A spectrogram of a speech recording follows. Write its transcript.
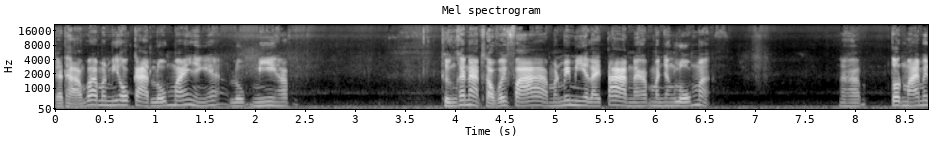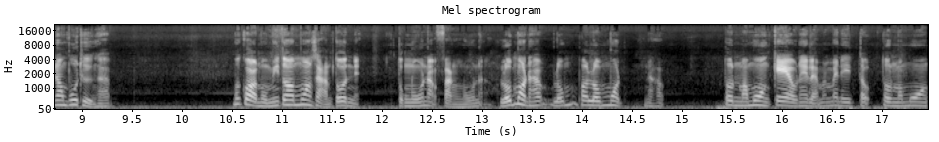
แต่ถามว่ามันมีโอกาสล้มไหมอย่างเงี้ยล้มมีครับ ถึงขนาดเสาไฟฟ้ามันไม่มีอะไรต้านนะครับ มันยังล้มอะ นะครับ ต้นไม้ไม่ต้องพูดถึงครับ เมื่อก่อนผมมีต้นมะม่วงสามต้นเนี่ยตรงนู้นอะฝั่งนู้นอะล้มหมดครับ ล้มเพราะล้มหมดนะครับ ต้นมะม่วงแก้วนี่แหละมันไม่ได้ต้นมะม่วง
